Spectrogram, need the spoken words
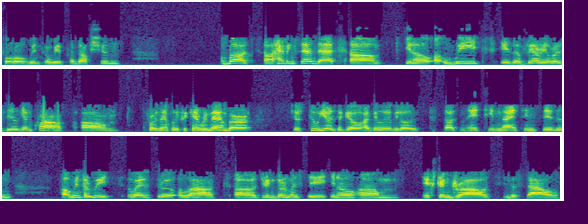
total winter wheat production. But uh, having said that, um, you know, uh, wheat is a very resilient crop. Um, for example, if you can remember, just two years ago, I believe it was 2018-19 season, uh, winter wheat went through a lot uh, during dormancy. You know, um, extreme drought in the south,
